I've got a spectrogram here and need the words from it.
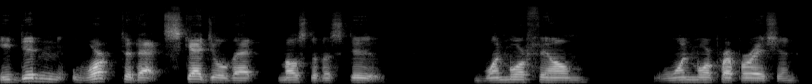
He didn't work to that schedule that most of us do. One more film, one more preparation,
